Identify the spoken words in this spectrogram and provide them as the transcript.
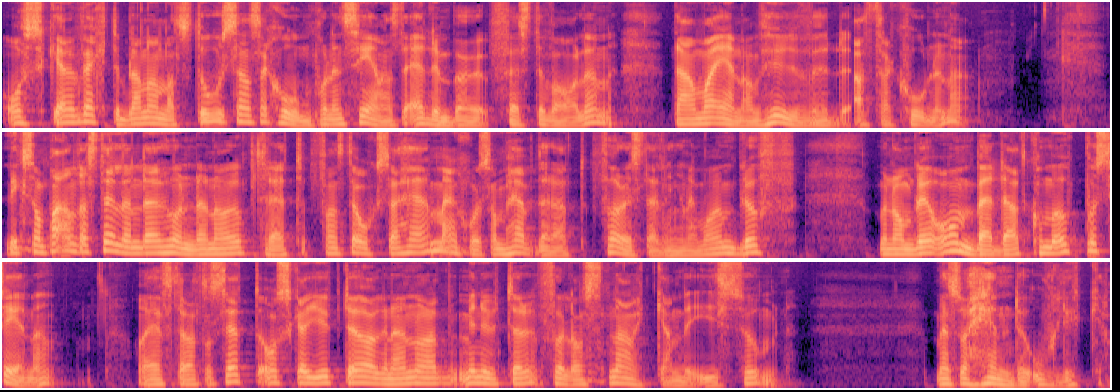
Oscar väckte bland annat stor sensation på den senaste Edinburgh-festivalen där han var en av huvudattraktionerna. Liksom på andra ställen där hunden har uppträtt fanns det också här människor som hävdade att föreställningarna var en bluff. Men de blev ombedda att komma upp på scenen och efter att ha sett Oscar djupt i ögonen några minuter föll de snarkande i sömn. Men så hände olyckan.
